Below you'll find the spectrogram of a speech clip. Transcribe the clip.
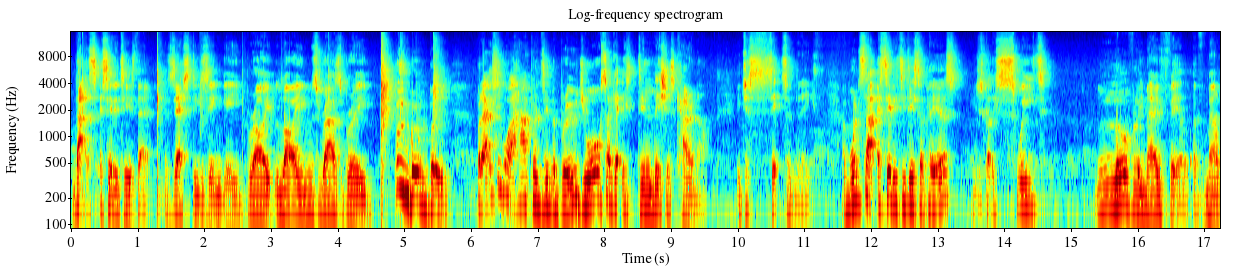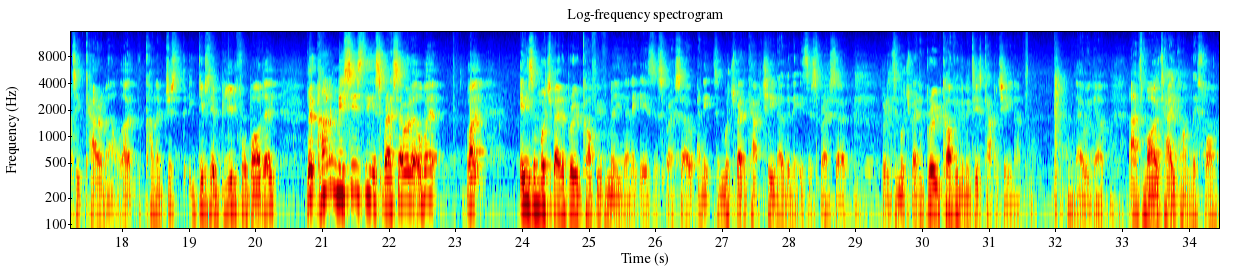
that acidity is there, zesty, zingy, bright limes, raspberry, boom, boom, boom. But actually, what happens in the brood, you also get this delicious caramel. It just sits underneath, and once that acidity disappears, you just got this sweet lovely mouthfeel of melted caramel. Like kind of just it gives you a beautiful body that kind of misses the espresso a little bit. Like it is a much better brewed coffee for me than it is espresso, and it's a much better cappuccino than it is espresso. But it's a much better brewed coffee than it is cappuccino. And there we go. That's my take on this one.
